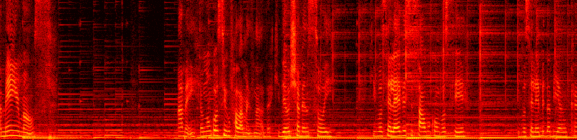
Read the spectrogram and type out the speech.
Amém, irmãos? Amém. Eu não consigo falar mais nada. Que Deus te abençoe. Que você leve esse salmo com você. Que você lembre da Bianca.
